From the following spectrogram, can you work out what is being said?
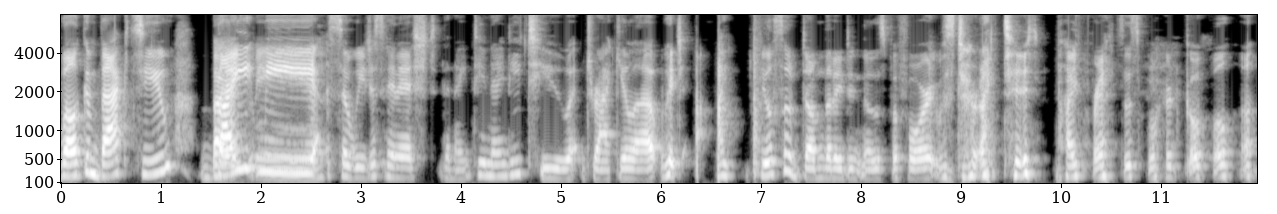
Welcome back to Bite, Bite me. Me. So we just finished the 1992 Dracula, which I feel so dumb that I didn't know this before. It was directed by Francis Ford Coppola.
